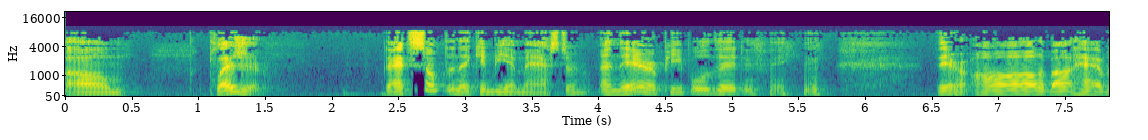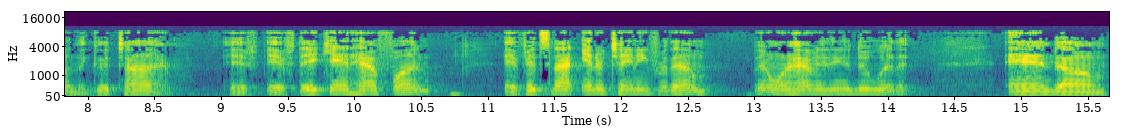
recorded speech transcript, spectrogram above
Um, pleasure. That's something that can be a master. And there are people that they're all about having the good time. If if they can't have fun, if it's not entertaining for them, they don't want to have anything to do with it. And um,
